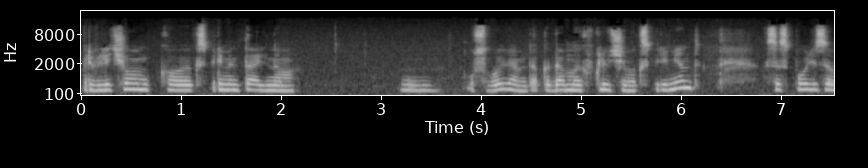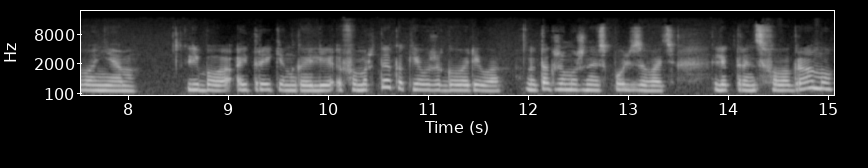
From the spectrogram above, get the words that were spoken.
привлечем к экспериментальным условиям, да, когда мы их включим в эксперимент с использованием либо айтрекинга или ФМРТ, как я уже говорила, но также можно использовать электроэнцефалограмму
